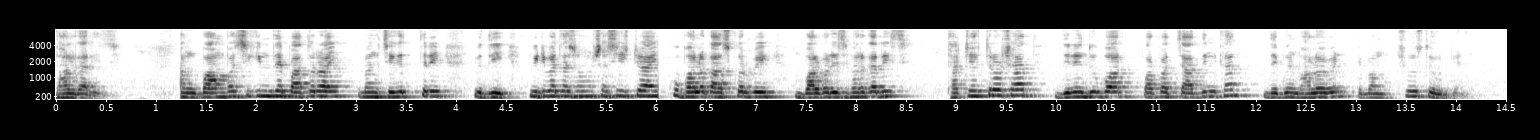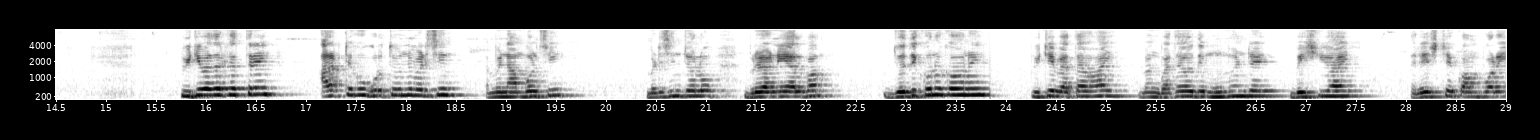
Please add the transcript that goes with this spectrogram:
ভালগারিস। এবং বামপাশি কিনতে পাথর হয় এবং সেক্ষেত্রে যদি পিঠ ব্যথার সমস্যা সৃষ্টি হয় খুব ভালো কাজ করবে বালবারিস ভালগারিস থার্টি হেক্টর সাত দিনে দুবার, পরপর চার দিন খান, দেখবেন ভালো হবেন এবং সুস্থ উঠবেন। পিঠে ব্যথার ক্ষেত্রে আরেকটা খুব গুরুত্বপূর্ণ মেডিসিন আমি নাম বলছি মেডিসিনটি হলো ব্রেয়ানি অ্যালবা যদি কোনো কারণে পিঠে ব্যথা হয় এবং ব্যথা যদি মুভমেন্টে বেশি হয় রেস্টে কম পড়ে,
